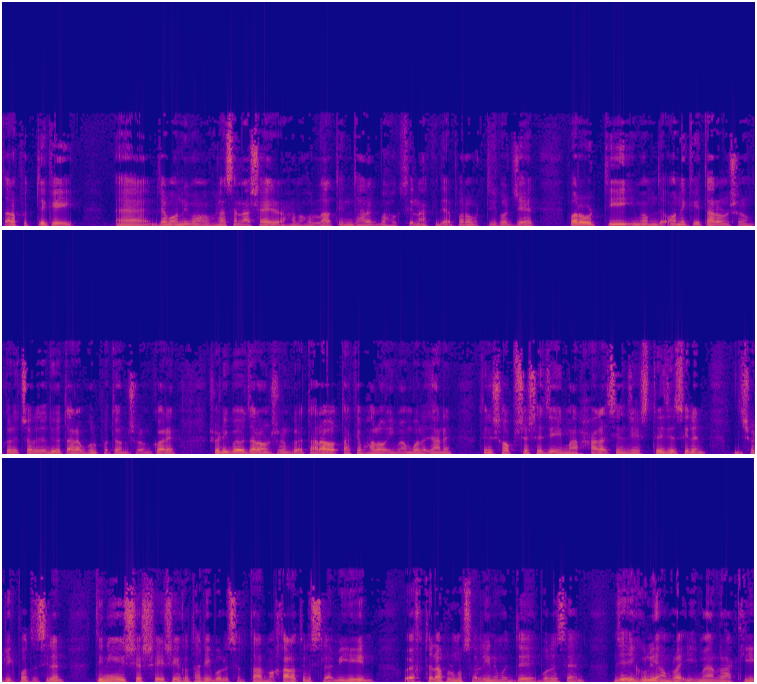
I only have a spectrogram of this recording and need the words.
তারা প্রত্যেকেই যেমন ইমাম আবুল হাসান আশাই রহমাহুল্লাহ, তিনি ধারক বাহক ছিলেন আকিদার পরবর্তী পর্যায়ের পরবর্তী ইমামদের অনেকেই তারা অনুসরণ করে চলে, যদিও তারা ভুল পথে অনুসরণ করে। সঠিকভাবে তারা অনুসরণ করে, তারাও তাকে ভালো ইমাম বলে জানে। তিনি সবশেষে যে মার হালা ছিলেন, যে স্টেজে ছিলেন, সঠিক পথে ছিলেন, তিনি শেষে সেই কথাটি বলেছেন। তার মাকারাতুল ইসলামীন ও এখতলাফুল মুসাল্লিনের মধ্যে বলেছেন যে, এগুলি আমরা ইমান রাখি,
